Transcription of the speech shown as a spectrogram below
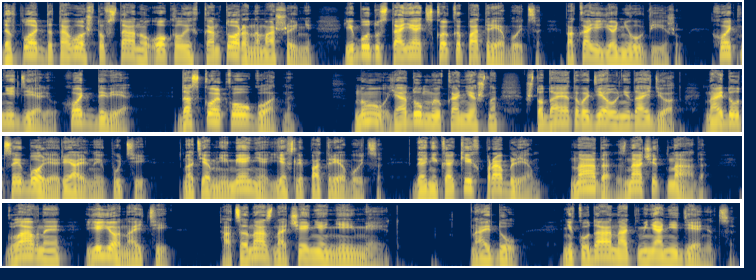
Да вплоть до того, что встану около их конторы на машине и буду стоять сколько потребуется, пока ее не увижу. Хоть неделю, хоть две, да сколько угодно. Ну, я думаю, конечно, что до этого дела не дойдет, найдутся и более реальные пути. Но тем не менее, если потребуется, да никаких проблем. Надо, значит надо. Главное, ее найти. А цена значения не имеет. Найду. Никуда она от меня не денется.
